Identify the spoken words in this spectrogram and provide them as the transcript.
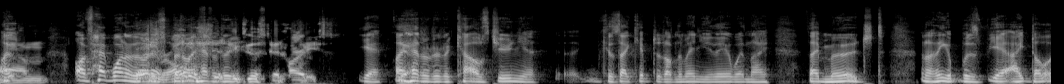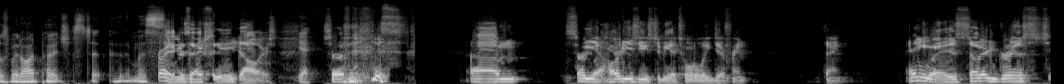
I- Um, I've had one of those, whatever, but I had it. At, existed. Hardee's. yeah, I had it at a Carl's Jr. because they kept it on the menu there when they they merged, and I think it was yeah eight dollars when I purchased it, and it was Right, it was actually eight dollars. yeah So this, um, so yeah, Hardee's used to be a totally different thing. Anyways, Southern Grist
